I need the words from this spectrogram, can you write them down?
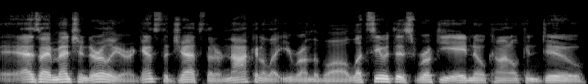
as I mentioned earlier, against the Jets that are not going to let you run the ball. Let's see what this rookie Aidan O'Connell can do.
